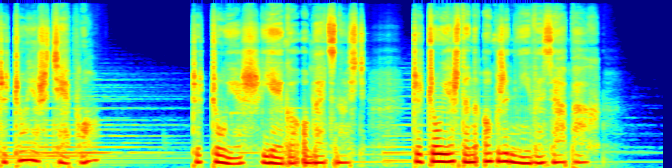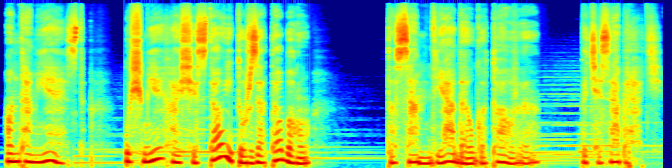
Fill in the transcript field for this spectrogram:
Czy czujesz ciepło? Czy czujesz jego obecność? Czy czujesz ten obrzydliwy zapach? On tam jest, uśmiecha się, stoi tuż za tobą. To sam diabeł gotowy, by cię zabrać.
